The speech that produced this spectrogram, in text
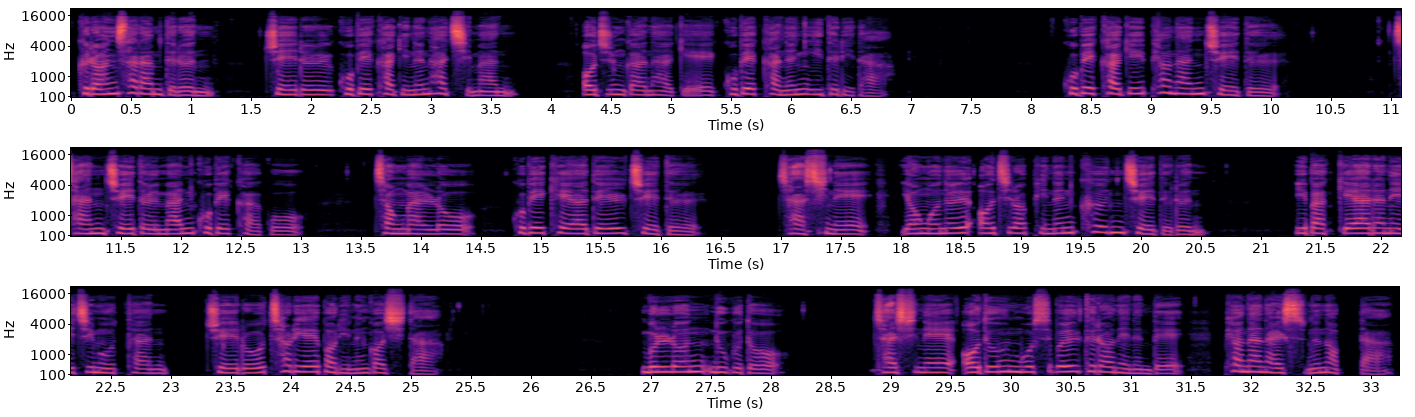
그런 사람들은 죄를 고백하기는 하지만 어중간하게 고백하는 이들이다. 고백하기 편한 죄들, 잔 죄들만 고백하고 정말로 고백해야 될 죄들, 자신의 영혼을 어지럽히는 큰 죄들은 이밖에 알아내지 못한 죄로 처리해 버리는 것이다. 물론 누구도 자신의 어두운 모습을 드러내는데 편안할 수는 없다.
